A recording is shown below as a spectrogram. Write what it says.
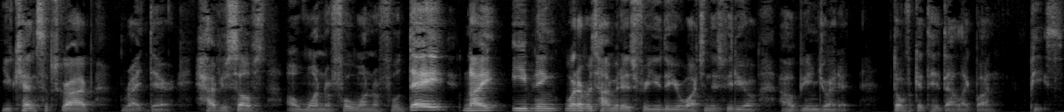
you can subscribe right there. Have yourselves a wonderful, wonderful day, night, evening, whatever time it is for you that you're watching this video. I hope you enjoyed it. Don't forget to hit that like button. Peace.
